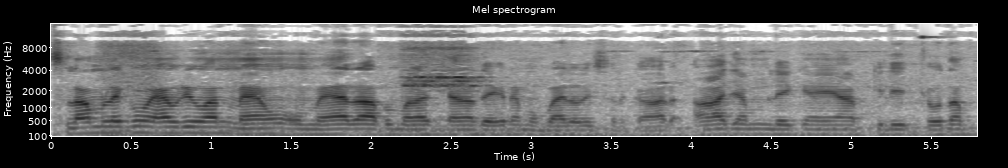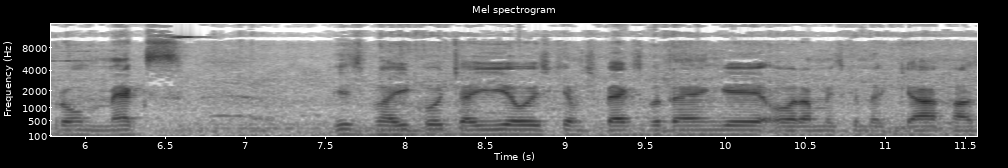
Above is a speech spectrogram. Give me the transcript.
वालेकुम एवरीवन मैं हूँ उमेर। आप हमारा चैनल देख रहे हैं मोबाइल वाली सरकार। आज हम लेके आए हैं आपके लिए 14 प्रो मैक्स इस भाई को चाहिए और इसके हम स्पेक्स बताएँगे और हम इसके अंदर क्या ख़ास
